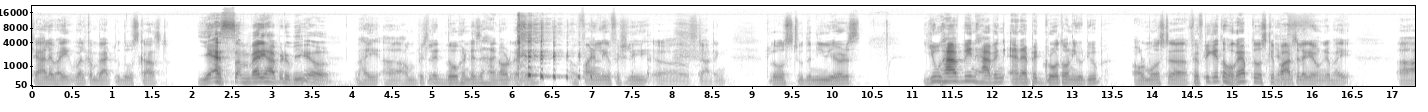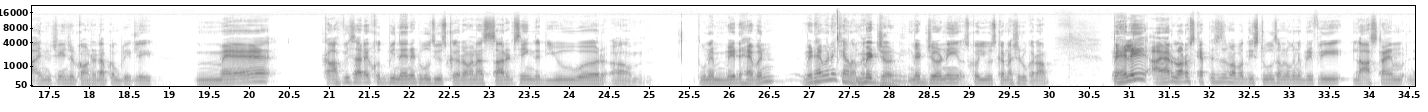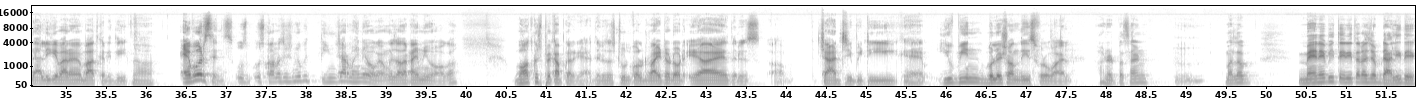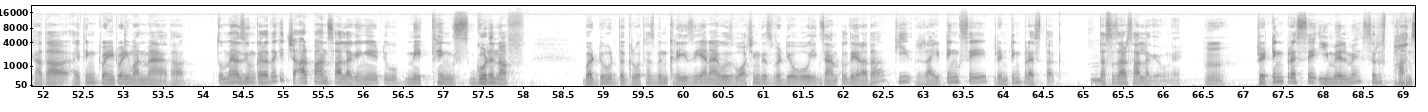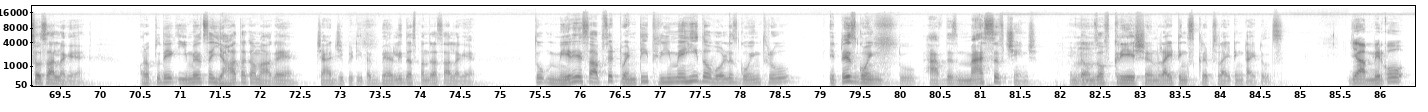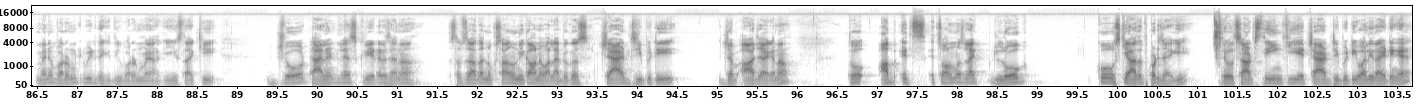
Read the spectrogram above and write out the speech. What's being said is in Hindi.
क्या हाल है भाई? Welcome back to Dost cast yes I am very happy to be here भाई हम पिछले दो घंटे से हैंग आउट कर रहे हैं। Finally officially starting close to the new years you have been having an epic growth on YouTube almost fifty K तो हो गए अब तो उसके yes. पार चले गए होंगे भाई। And you change your content up completely मैं काफ़ी सारे खुद भी नए नए टूल्स यूज़ कर रहा हूँ ना start seeing that you were तूने मिड हेवन मिड हेवन है? क्या नाम है? Mid journey. मिड जर्नी उसको यूज़ करना शुरू करा। पहले I had lot of scepticism about these tools. हम लोगों ने ब्रीफली लास्ट टाइम डैली के बारे में बात करी थी। हाँ। एवर सिंस उस उस कॉन्वर्सेशन को भी तीन चार महीने हो गए होंगे ज़्यादा टाइम नहीं हुआ होगा। बहुत कुछ पिकअप कर गया है। There is a tool called Writer dot A I there is Chat G P T है। You been bullish on these for while hundred percent मतलब मैंने भी तेरी तरह जब डैली देखा था आई थिंक 2021 में आया था। तो मैं अज्यूम कर रहा था कि चार पाँच साल लगेंगे to make things good enough but dude the growth has been crazy and I was watching this video वो एग्ज़ाम्पल दे रहा था कि राइटिंग से प्रिंटिंग प्रेस तक दस हज़ार साल लगे होंगे। प्रिंटिंग प्रेस से ईमेल में सिर्फ़ 500 साल लगे हैं। और अब तू देख ईमेल से यहाँ तक हम आ गए हैं चैट जीपीटी तक बेरली दस पंद्रह साल लगे हैं। तो मेरे हिसाब से 23 में ही the world is going through it is going to have this massive change in terms of creation writing scripts writing titles या मेरे को मैंने वरुण की ट्वीट देखी थी वरुण मया की। इस कि जो टैलेंटलेस क्रिएटर्स है ना सबसे ज़्यादा नुकसान उन्हीं का होने वाला है बिकॉज़ चैट जीपीटी जब आ जाएगा ना तो अब इट्स इट्स ऑलमोस्ट लाइक लोग को उसकी आदत पड़ जाएगी। दे विल स्टार्ट सीइंग कि ये चैट जीपीटी वाली राइटिंग है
